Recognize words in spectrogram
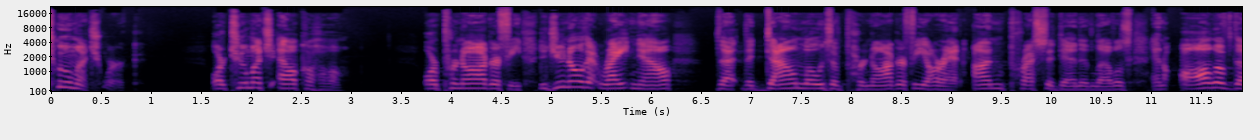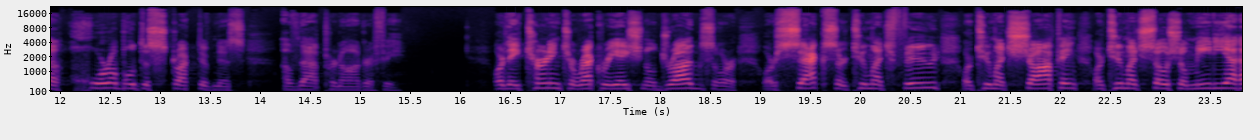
too much work, or too much alcohol, or pornography. Did you know that right now that the downloads of pornography are at unprecedented levels and all of the horrible destructiveness of that pornography? Are they turning to recreational drugs or, or sex or too much food or too much shopping or too much social media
